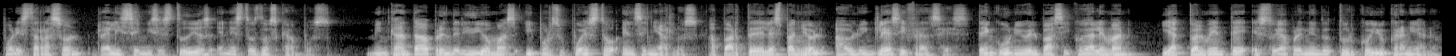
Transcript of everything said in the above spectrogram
Por esta razón, realicé mis estudios en estos dos campos. Me encanta aprender idiomas y por supuesto enseñarlos. Aparte del español, hablo inglés y francés. Tengo un nivel básico de alemán y actualmente estoy aprendiendo turco y ucraniano.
